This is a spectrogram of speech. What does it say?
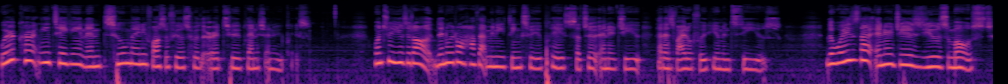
We're currently taking in too many fossil fuels for the earth to replenish and replace. Once we use it all, then we don't have that many things to replace such an energy that is vital for humans to use. The ways that energy is used most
